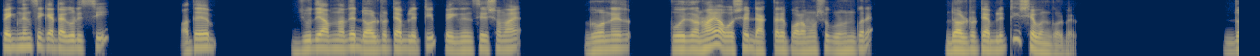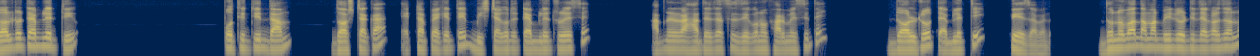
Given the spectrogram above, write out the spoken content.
প্রেগনেন্সি ক্যাটাগরি সি অতএব যদি আপনাদের ডলটো ট্যাবলেটটি প্রেগনেন্সির সময় গ্রহণের প্রয়োজন হয়, অবশ্যই ডাক্তারের পরামর্শ গ্রহণ করে ডলটো ট্যাবলেটটি সেবন করবেন। ডলটো ট্যাবলেটটি প্রতিটির দাম দশ টাকা, একটা প্যাকেটে বিশটা করে ট্যাবলেট রয়েছে। আপনারা হাতের কাছে যে কোনো ফার্মেসিতে ডলটো ট্যাবলেটটি পেয়ে যাবেন। ধন্যবাদ আমার ভিডিওটি দেখার জন্য।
